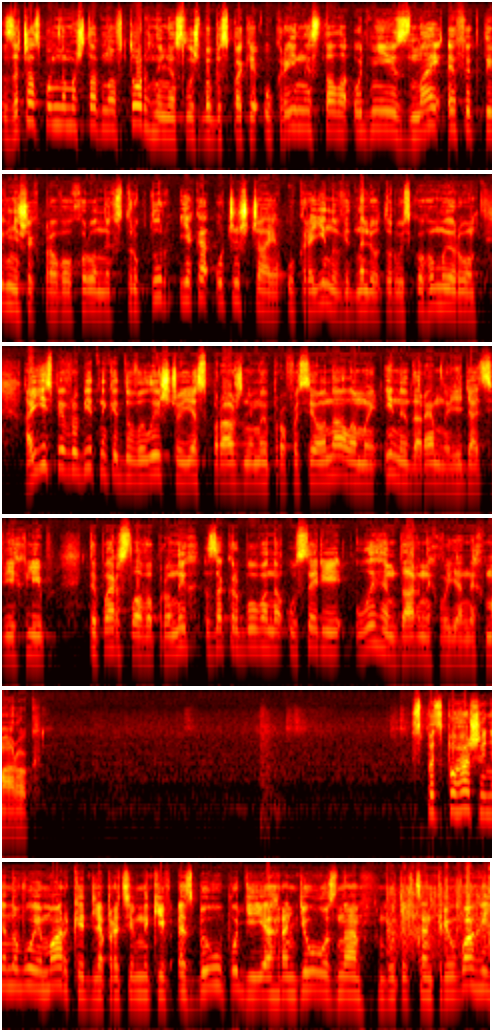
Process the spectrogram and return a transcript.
За час повномасштабного вторгнення Служба безпеки України стала однією з найефективніших правоохоронних структур, яка очищає Україну від нальоту руського миру. А її співробітники довели, що є справжніми професіоналами і недаремно їдять свій хліб. Тепер слава про них закарбована у серії легендарних воєнних марок. Спецпогашення нової марки для працівників СБУ подія грандіозна. Бути в центрі уваги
